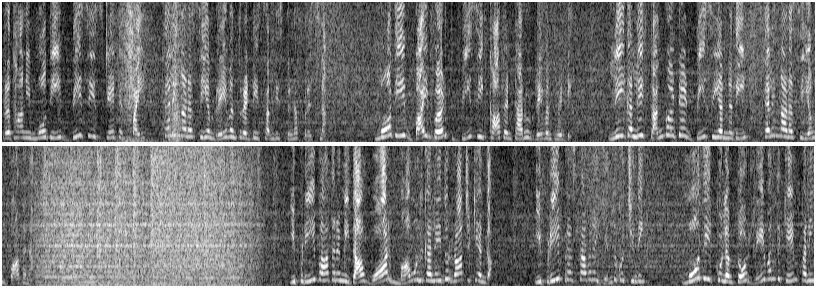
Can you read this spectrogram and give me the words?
ప్రధాని మోదీ బీసీ స్టేటస్ పై తెలంగాణ సీఎం రేవంత్ రెడ్డి సంధిస్తున్న ప్రశ్న. మోదీ బై బర్త్ బీసీ కాదంటారు Revanth Reddy. Legally converted BC అన్నది తెలంగాణ సీఎం వాదన. ఇప్పుడు ఈ వాదన మీద వార్ మామూలుగా లేదు రాజకీయంగా. ఇప్పుడు ఈ ప్రస్తావన ఎందుకొచ్చింది? మోదీ కులంతో రేవంత్కేం పని?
